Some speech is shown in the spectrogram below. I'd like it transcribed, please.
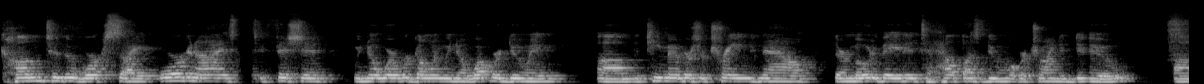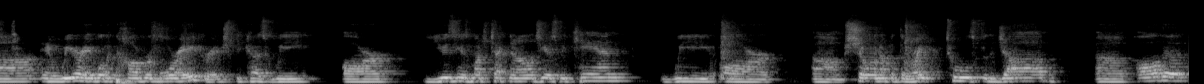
come to the work site organized, efficient. We know where we're going. We know what we're doing. Um, the team members are trained now. They're motivated to help us do what we're trying to do. Uh, and we are able to cover more acreage because we are using as much technology as we can. We are um, showing up with the right tools for the job. Uh, all the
